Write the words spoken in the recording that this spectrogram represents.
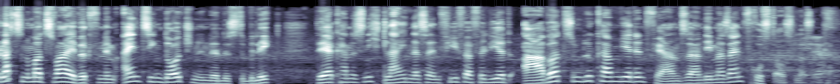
Platz Nummer 2 wird von dem einzigen Deutschen in der Liste belegt. Der kann es nicht leiden, dass er in FIFA verliert, aber zum Glück haben wir den Fernseher, an dem er seinen Frust auslassen kann.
